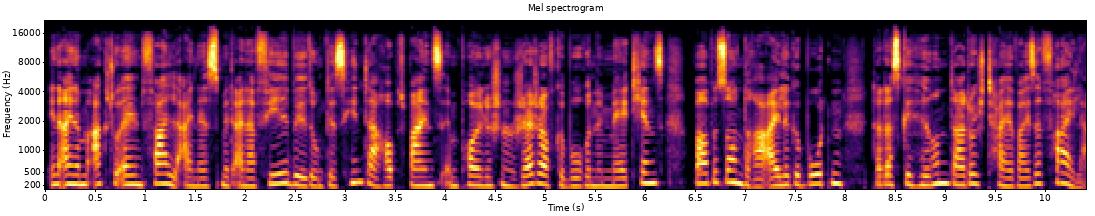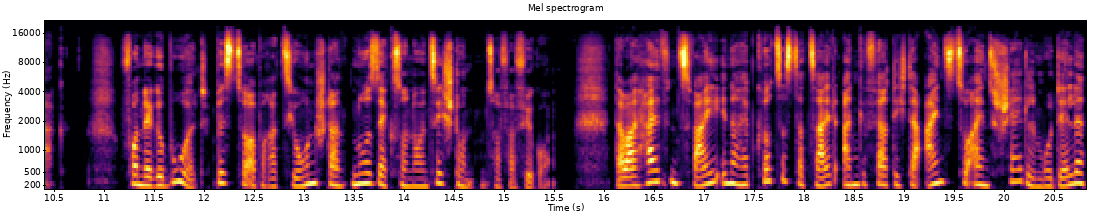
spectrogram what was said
In einem aktuellen Fall eines mit einer Fehlbildung des Hinterhauptbeins im polnischen Rzeszow geborenen Mädchens war besondere Eile geboten, da das Gehirn dadurch teilweise frei lag. Von der Geburt bis zur Operation standen nur 96 Stunden zur Verfügung. Dabei halfen zwei innerhalb kürzester Zeit angefertigte 1 zu 1 Schädelmodelle,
